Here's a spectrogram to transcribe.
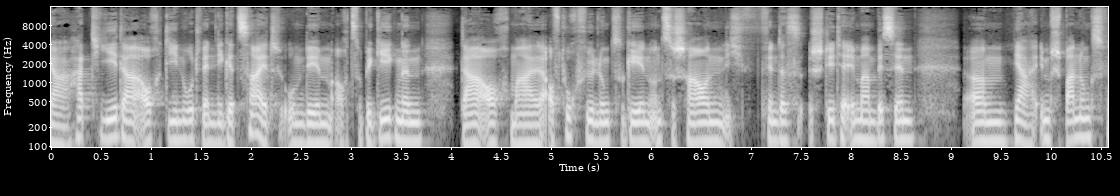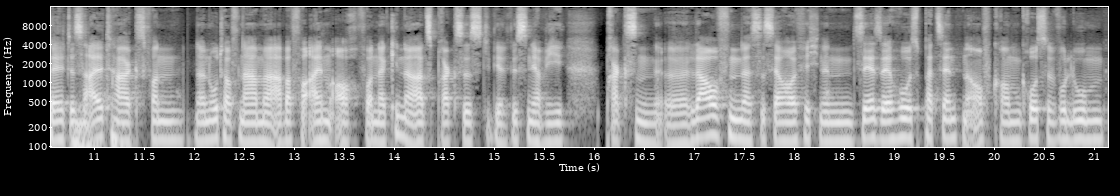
ja, hat jeder auch die notwendige Zeit, um dem auch zu begegnen, da auch mal auf Tuchfühlung zu gehen und zu schauen. Ich finde, das steht ja immer ein bisschen ähm, ja, im Spannungsfeld des Alltags von einer Notaufnahme, aber vor allem auch von der Kinderarztpraxis. Wir wissen ja, wie Praxen äh, laufen. Das ist ja häufig ein sehr, sehr hohes Patientenaufkommen, große Volumen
